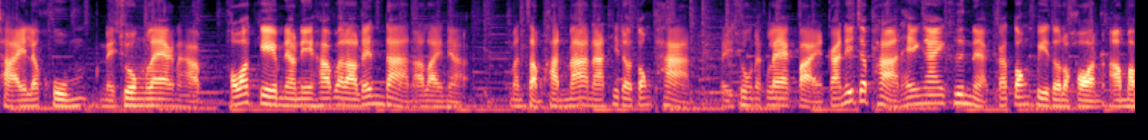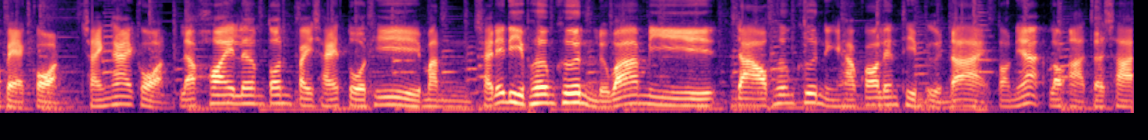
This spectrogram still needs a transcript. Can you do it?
ใช้และคุ้มในช่วงแรกนะครับ เพราะว่าเกมแนวนี้ครับเวลาเล่นด่านอะไรเนี่ย มันสำคัญมากนะที่เราต้องผ่านในช่วงแรกๆไป การที่จะผ่านให้ง่ายขึ้นเนี่ยก็ต้องปีตัวละครเอามาแบกก่อนใช้ง่ายก่อน แล้วค่อยเริ่มต้นไปใช้ตัวที่มันใช้ได้ดีเพิ่มขึ้น หรือว่ามีดาวเพิ่มขึ้นอย่างเงี้ยครับก็เล่นทีมอื่นได้ ตอนเนี้ยเราอาจจะใช้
